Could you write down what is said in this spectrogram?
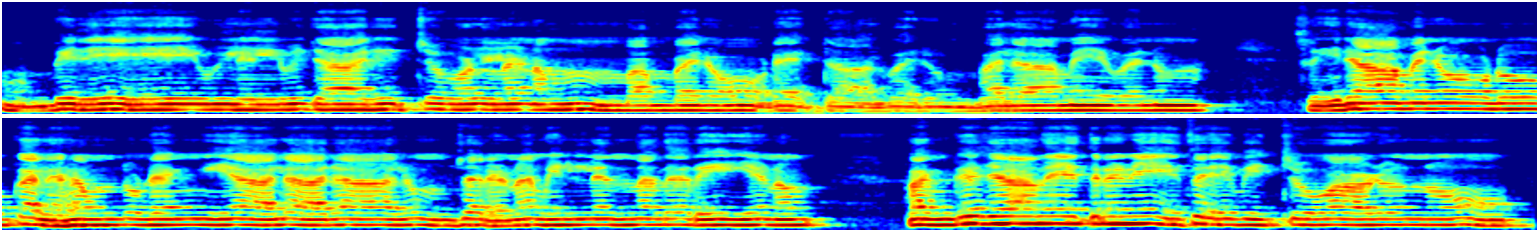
മുമ്പിലേ ഉള്ളിൽ വിചാരിച്ചു കൊള്ളണം. പമ്പനോടേറ്റാൽ വരും ഫലാമേവനും. ശ്രീരാമനോടു കലഹം തുടങ്ങിയാൽ ആരാലും ശരണമില്ലെന്നതറിയണം. പങ്കജാനേത്രനെ സേവിച്ചു വാഴുന്നു.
